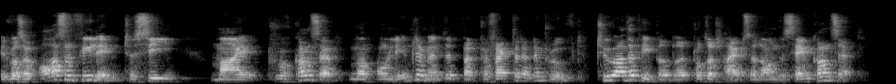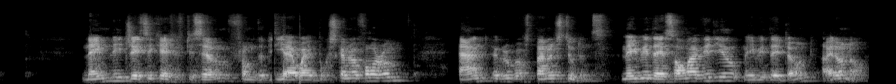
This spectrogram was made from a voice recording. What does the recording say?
It was an awesome feeling to see my proof of concept not only implemented but perfected and improved. Two other people built prototypes along the same concept, namely JCK57 from the DIY Bookscanner forum and a group of Spanish students. Maybe they saw my video, maybe they don't, I don't know.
